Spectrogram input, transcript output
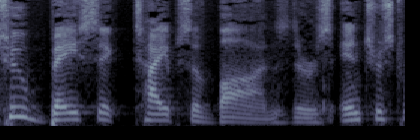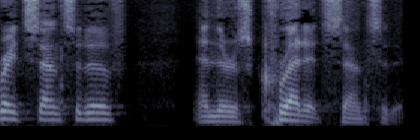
two basic types of bonds. There's interest rate sensitive and there's credit sensitive.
